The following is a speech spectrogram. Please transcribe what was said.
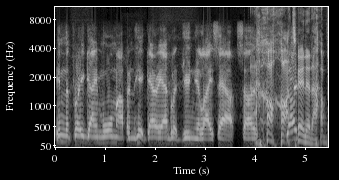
in the pre-game warm-up and hit Gary Ablett Jr. lace out. So, oh, turn it up.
